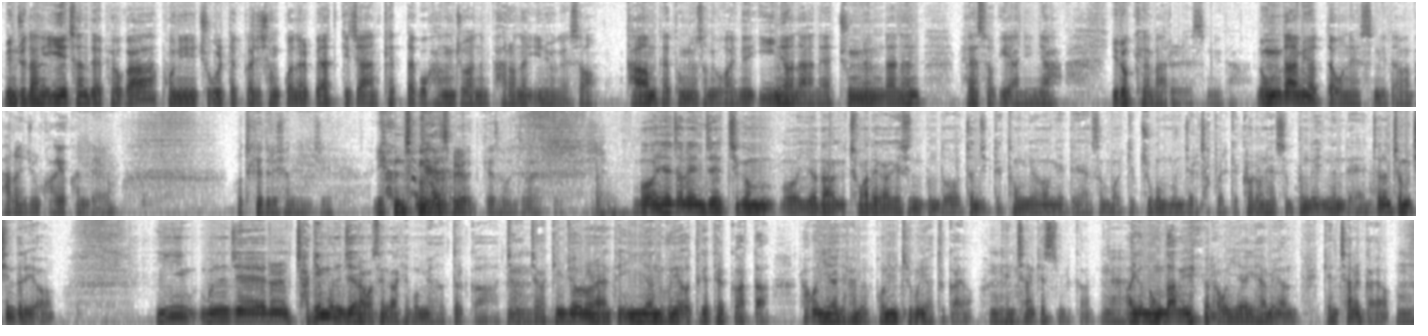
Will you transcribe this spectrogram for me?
민주당의 이해찬 대표가 본인이 죽을 때까지 정권을 빼앗기지 않겠다고 강조하는 발언을 인용해서 다음 대통령 선거가 있는 2년 안에 죽는다는 해석이 아니냐 이렇게 말을 했습니다. 농담이었다고는 했습니다만 발언이 좀 과격한데요. 어떻게 들으셨는지 이현정 해설위원께서 먼저 말씀해 주시죠. 뭐 예전에 이제 지금 뭐 여당 청와대가 계신 분도 전직 대통령에 대해서 뭐 이렇게 죽음 문제를 자꾸 이렇게 거론했을 분도 있는데 저는 정치인들이요. 이 문제를 자기 문제라고 생각해 보면 어떨까? 자, 음. 제가 의원한테 2년 후에 어떻게 될 것 같다라고 이야기를 하면 본인 기분이 어떨까요? 음. 괜찮겠습니까? 네. 아 이건 농담이에요라고 이야기하면 괜찮을까요? 음.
